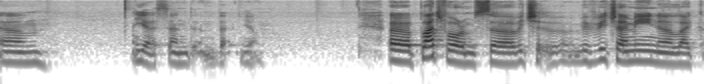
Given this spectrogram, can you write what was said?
Um, yes, and, that, yeah. Uh, platforms, uh, which, uh, with which I mean, uh, like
